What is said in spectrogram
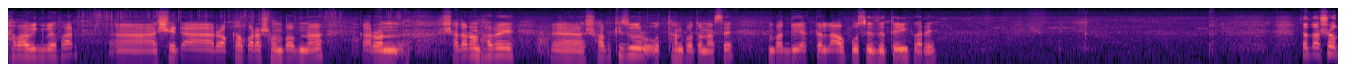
স্বাভাবিক ব্যাপার সেটা রক্ষা করা সম্ভব না, কারণ সাধারণভাবে সব কিছুর উত্থান পতন আছে, বা দুই একটা লাউ পচে যেতেই পারে। তো দর্শক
